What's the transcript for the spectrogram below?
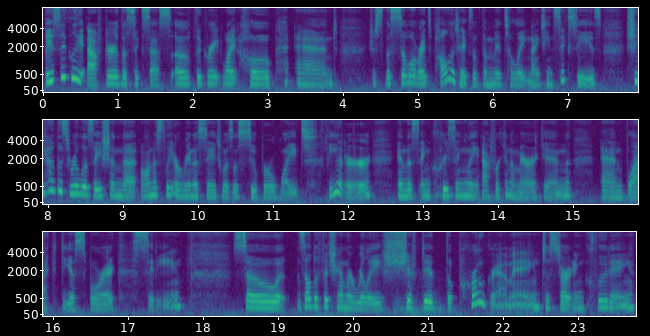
basically after the success of The Great White Hope and just the civil rights politics of the mid to late 1960s, she had this realization that honestly, Arena Stage was a super white theater in this increasingly African American and black diasporic city. So Zelda Fichandler really shifted the programming to start including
